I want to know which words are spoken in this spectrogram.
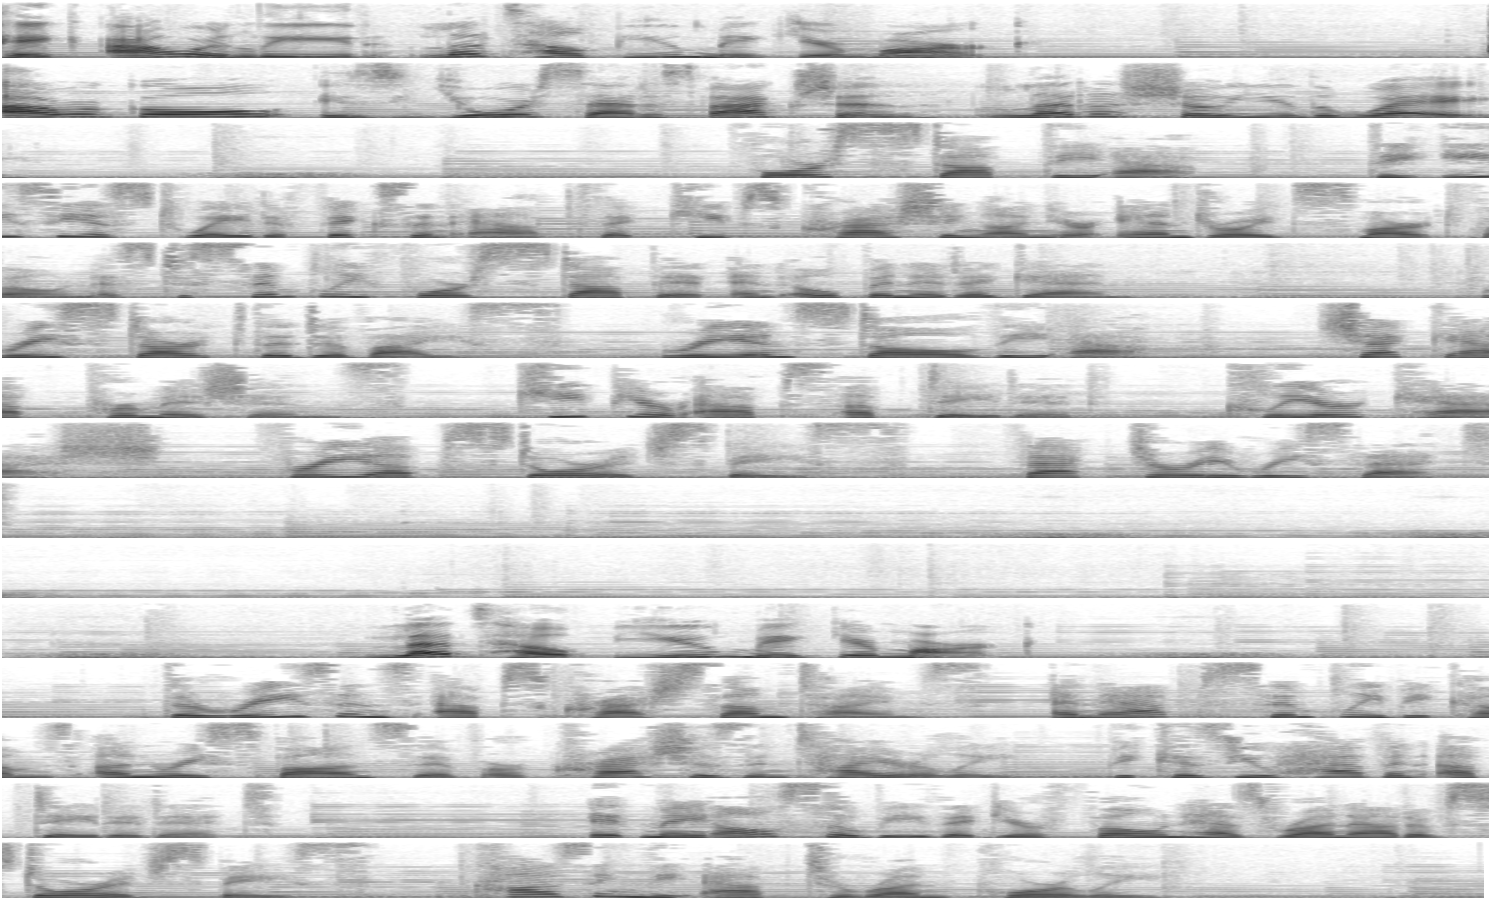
Take our lead, let's help you make your mark. Our goal is your satisfaction. Let us show you the way. Force stop the app. The easiest way to fix an app that keeps crashing on your Android smartphone is to simply force stop it and open it again. Restart the device. Reinstall the app. Check app permissions. Keep your apps updated. Clear cache. Free up storage space. Factory reset. Let's help you make your mark. The reasons apps crash sometimes, an app simply becomes unresponsive or crashes entirely, because you haven't updated it. It may also be that your phone has run out of storage space, causing the app to run poorly.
